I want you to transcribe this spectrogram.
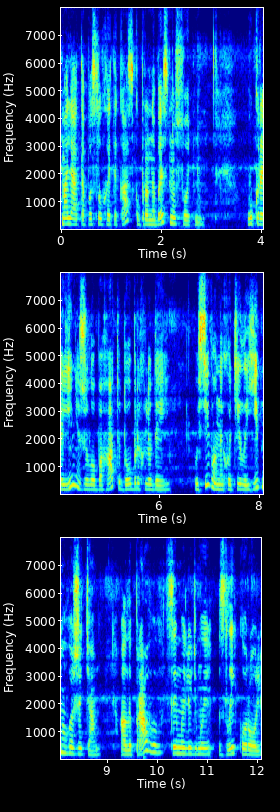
Малята, послухайте казку про Небесну Сотню. В Україні жило багато добрих людей. Усі вони хотіли гідного життя, але правив цими людьми злий король,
